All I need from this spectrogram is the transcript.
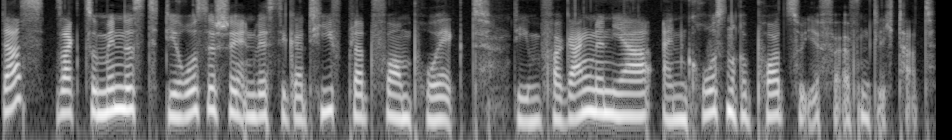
Das sagt zumindest die russische Investigativplattform Projekt, die im vergangenen Jahr einen großen Report zu ihr veröffentlicht hat.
